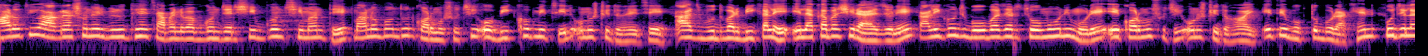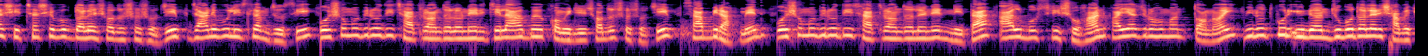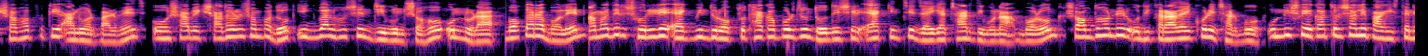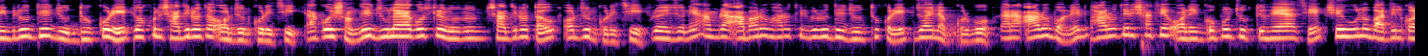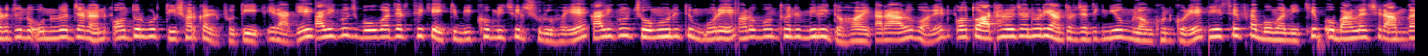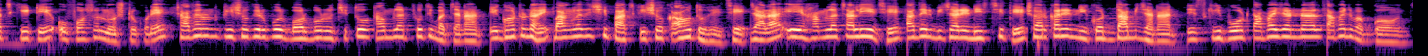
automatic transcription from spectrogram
ভারতীয় আগ্রাসনের বিরুদ্ধে চাঁপাইনবাবগঞ্জের শিবগঞ্জ সীমান্তে মানববন্ধন কর্মসূচি ও বিক্ষোভ মিছিল অনুষ্ঠিত হয়েছে। আজ বুধবার বিকালে এলাকাবাসীর আয়োজনে কালীগঞ্জ বৌবাজার চৌমোহনী মোড়ে এ কর্মসূচি অনুষ্ঠিত হয়। এতে বক্তব্য রাখেন উপজেলা স্বেচ্ছাসেবক দলের সদস্য সচিব জানিবুল ইসলাম জোসি বৈষম্য বিরোধী ছাত্র আন্দোলনের জেলা আহ্বায়ক কমিটির সদস্য সচিব সাব্বির আহমেদ, বৈষম্য বিরোধী ছাত্র আন্দোলনের নেতা আল বসরি সোহান, ফাইয়াজ রহমান তনয়, বিনোদপুর ইউনিয়ন যুব দলের সাবেক সভাপতি আনোয়ার পারভেজ ও সাবেক সাধারণ সম্পাদক ইকবাল হোসেন জীবন সহ অন্যরা। বক্তারা বলেন, আমাদের শরীরে এক বিন্দু রক্ত থাকা পর্যন্ত দেশের এক ইঞ্চি জায়গা ছাড় দিব না, বরং সব ধরনের অধিকার আদায় করে ছাড়ব। উনিশশো একাত্তর সালে পাকিস্তানের বিরুদ্ধে যুদ্ধ করে যখন স্বাধীনতা অর্জন করেছি, একই সঙ্গে জুলাই আগস্টে নতুন স্বাধীনতাও অর্জন করেছি। প্রয়োজনে আমরা আবারও ভারতের বিরুদ্ধে যুদ্ধ করে জয়লাভ করব। তারা আরও বলেন, ভারতের সাথে অনেক গোপন চুক্তি হয়ে আছে, সেগুলো বাতিল করার জন্য অনুরোধ জানান অন্তর্বর্তী সরকারের প্রতি। এর আগে কালীগঞ্জ বৌবাজার থেকে একটি বিক্ষোভ মিছিল শুরু হয়ে কালীগঞ্জ চৌমোহনীতে মোড়ে মানববন্ধনে মিলিত হয়। তারা আরও বলেন, গত আঠারো জানুয়ারি আন্তর্জাতিক নিয়ম লঙ্ঘন করে বিএসএফরা বোমা নিক্ষেপ ও বাংলাদেশের আম গাছ কেটে ও ফসল নষ্ট করে সাধারণ কৃষকের উপর বর্বরচিত হামলার প্রতিবাদ জানান। এ ঘটনায় বাংলাদেশি পাঁচ কৃষক আহত হয়েছে। যারা এই হামলা চালিয়েছে, তাদের বিচারে নিশ্চিতে সরকারের নিকট দাবি জানান। Desk report তাপাই জান্নাল তাপাইনবাবগঞ্জ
